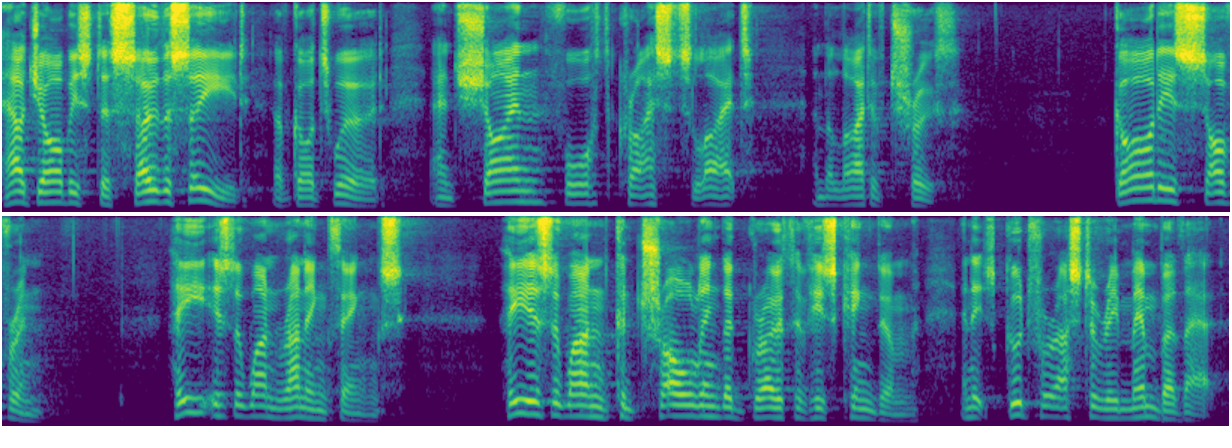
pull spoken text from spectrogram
Our job is to sow the seed of God's Word and shine forth Christ's light and the light of truth. God is sovereign. He is the one running things. He is the one controlling the growth of His kingdom. And it's good for us to remember that,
